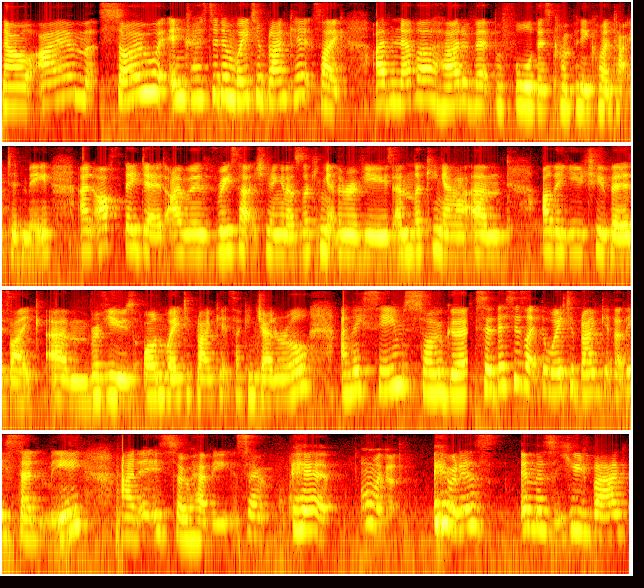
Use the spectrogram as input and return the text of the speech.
Now I am so interested in weighted blankets, like I've never heard of it before this company contacted me and after they did I was researching and I was looking at the reviews and looking at um, other YouTubers like um, reviews on weighted blankets like in general and they seem so good. So this is like the weighted blanket that they sent me and it is so heavy. So here, oh my god, here it is in this huge bag.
